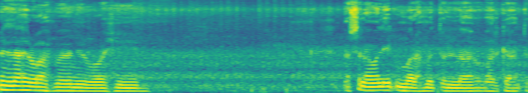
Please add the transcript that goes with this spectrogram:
اللہ الرحمن الرحیم السلام علیکم ورحمۃ اللہ وبرکاتہ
